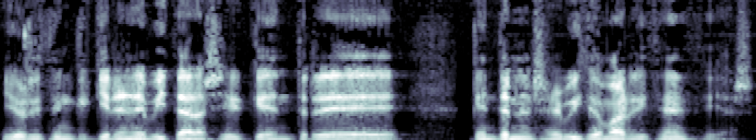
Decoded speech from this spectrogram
Ellos dicen que quieren evitar así que entre que entren en servicio más licencias.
